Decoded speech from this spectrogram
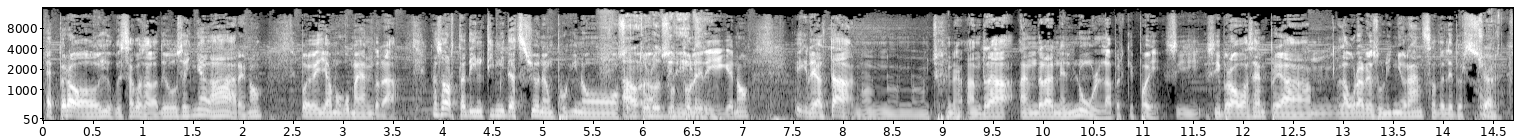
Eh, però io questa cosa la devo segnalare, no? Poi vediamo come andrà. Una sorta di intimidazione un pochino sotto, Ah, sotto le righe, no? In realtà non, non- non- andrà, andrà nel nulla perché poi si, si prova sempre a mm, lavorare sull'ignoranza delle persone. Certo.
